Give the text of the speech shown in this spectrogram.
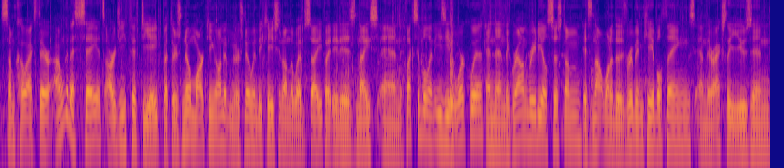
some coax there. I'm gonna say it's RG58, but there's no marking on it and there's no indication on the website, but it is nice and flexible and easy to work with. And then the ground radial system, it's not one of those ribbon cable things, and they're actually using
